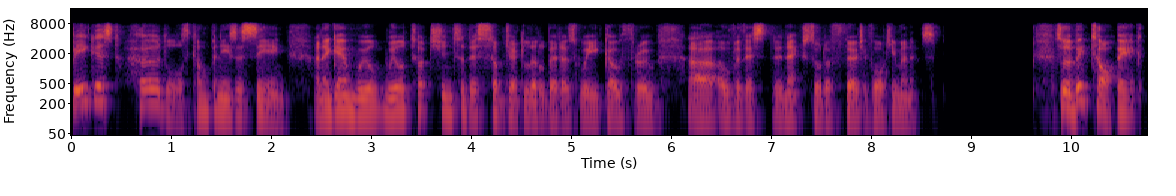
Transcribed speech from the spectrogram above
biggest hurdles companies are seeing. And again, we'll we'll touch into this subject a little bit as we go through uh, over this the next sort of 30, 40 minutes. So the big topic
